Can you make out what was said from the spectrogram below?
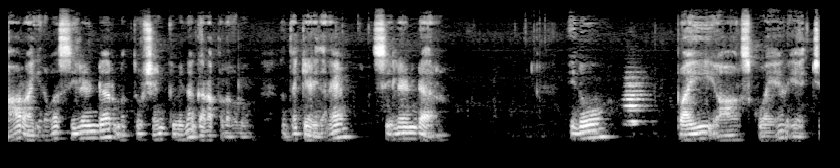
ಆರ್ ಆಗಿರುವ ಸಿಲಿಂಡರ್ ಮತ್ತು ಶಂಕುವಿನ ಘನಫಲಗಳು ಅಂತ ಕೇಳಿದ್ದಾರೆ ಸಿಲಿಂಡರ್ ಇದು ಪೈ ಆರ್ ಸ್ಕ್ವೇರ್ ಎಚ್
